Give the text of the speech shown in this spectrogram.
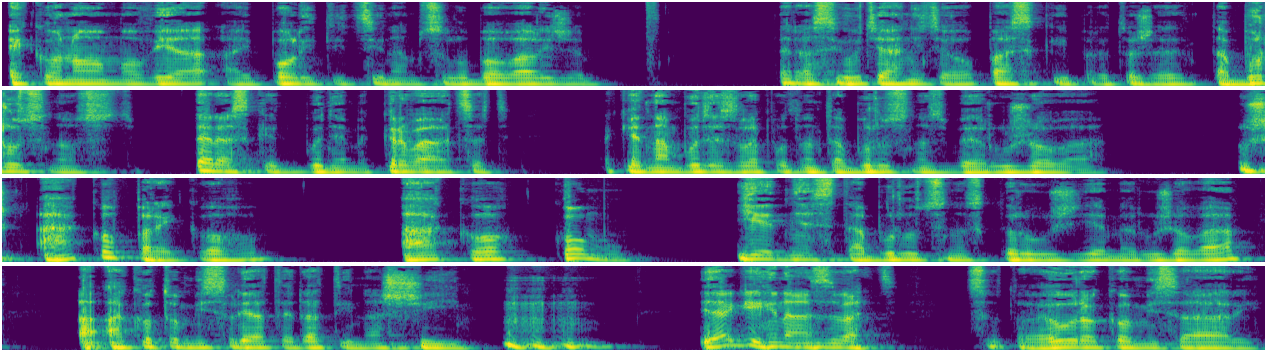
ekonómovia, aj politici nám slubovali, že teraz si utiahnite opasky, pretože tá budúcnosť, teraz keď budeme krvácať a keď nám bude zle, potom tá budúcnosť bude rúžová. Už ako pre koho, ako komu je dnes tá budúcnosť, ktorú žijeme rúžová a ako to myslia teda tí naši, jak ich nazvať? Sú to eurokomisári,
